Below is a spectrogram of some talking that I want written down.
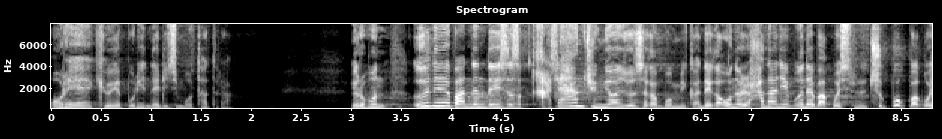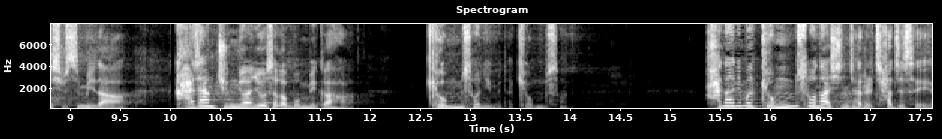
오래 교회 뿌리 내리지 못하더라. 여러분, 은혜 받는 데 있어서 가장 중요한 요소가 뭡니까? 내가 오늘 하나님 은혜 받고 싶습니다. 축복 받고 싶습니다. 가장 중요한 요소가 뭡니까? 겸손입니다. 겸손. 하나님은 겸손하신 자를 찾으세요.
